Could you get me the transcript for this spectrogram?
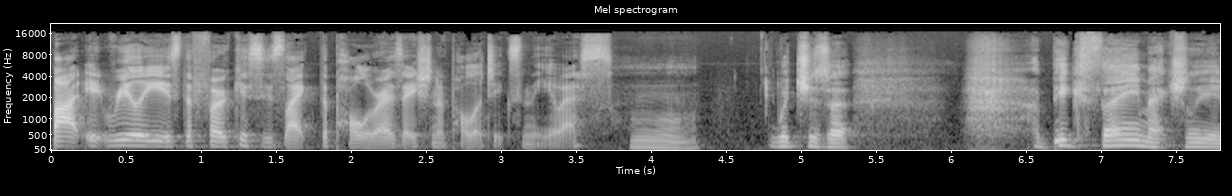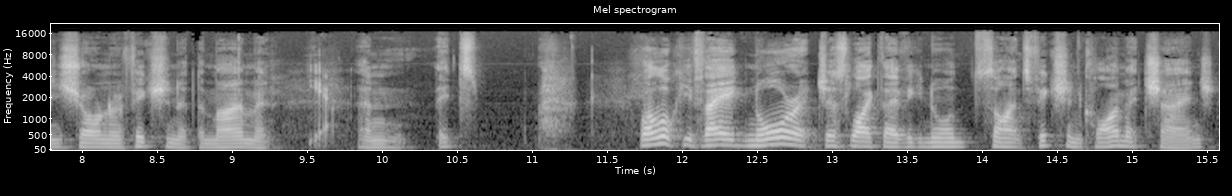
but it really is the focus is like the polarization of politics in the US. Hmm. which is a a big theme actually in genre fiction at the moment. Yeah. And it's well, look, if they ignore it just like they've ignored science fiction, climate change,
